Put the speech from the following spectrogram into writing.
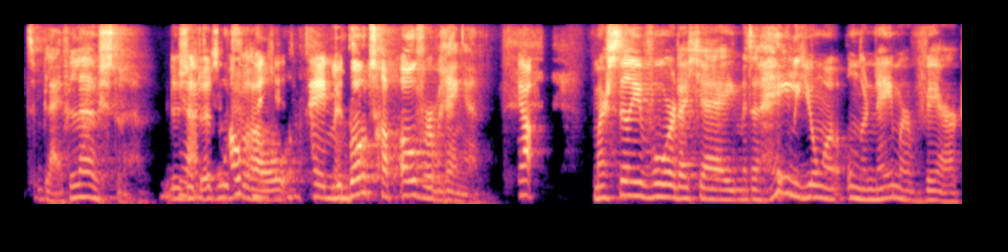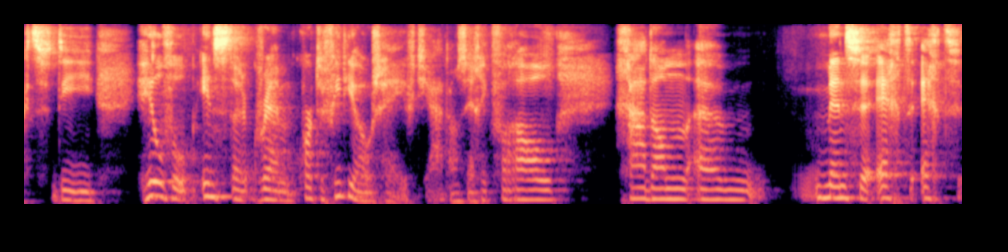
te blijven luisteren. Dus het, het moet vooral je boodschap overbrengen. Ja. Maar stel je voor dat jij met een hele jonge ondernemer werkt die heel veel op Instagram korte video's heeft. Ja, dan zeg ik vooral ga dan um, mensen echt, echt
